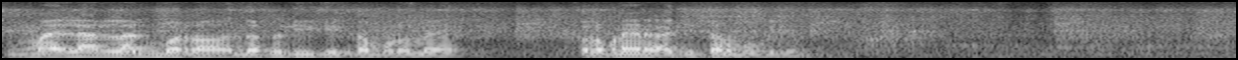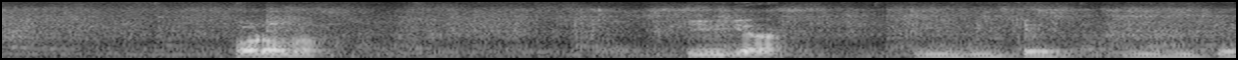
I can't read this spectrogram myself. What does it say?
சும்மா எல்லாரும் எல்லாருக்கும் போடுறோம். இந்த வருஷம் டிவி கேக்கு தான் போடுவோமே. சொல்லப்போனால் எனக்கு அஜித் தான் ரொம்ப பிடிக்கும். போடுவோம் ப்ரோ டிவிக்கே தான். டிவிக்கே டிவிக்கே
